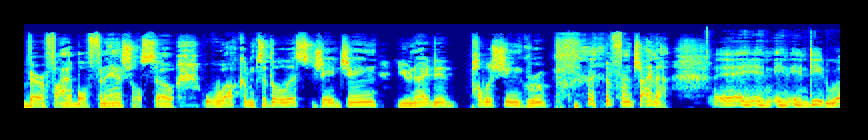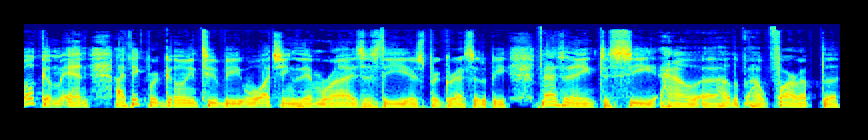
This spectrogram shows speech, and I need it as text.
verifiable financials. So welcome to the list Zhejiang United Publishing Group from China. In, in, indeed, welcome. And I think we're going to be watching them rise as the years progress. It'll be fascinating to see how uh, how, the, how far up the,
